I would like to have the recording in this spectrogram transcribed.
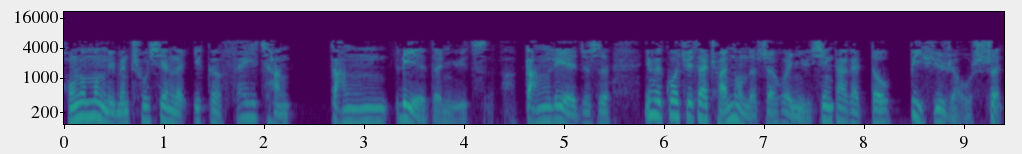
《红楼梦》里面出现了一个非常刚烈的女子啊，刚烈就是因为过去在传统的社会，女性大概都必须柔顺，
